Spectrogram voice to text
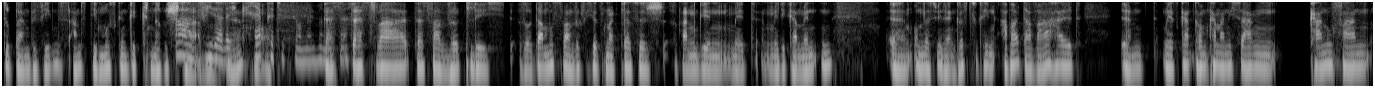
du beim Bewegen des Arms die Muskeln geknirscht oh, haben. widerlich, ja? Krepetition nennt man das. Das, das war, das war wirklich, also da musste man wirklich jetzt mal klassisch rangehen mit Medikamenten, ähm, um das wieder in den Griff zu kriegen. Aber da war halt, ähm, jetzt kann, darum kann man nicht sagen, Kanufahren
